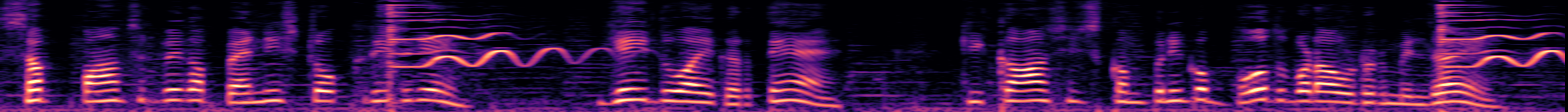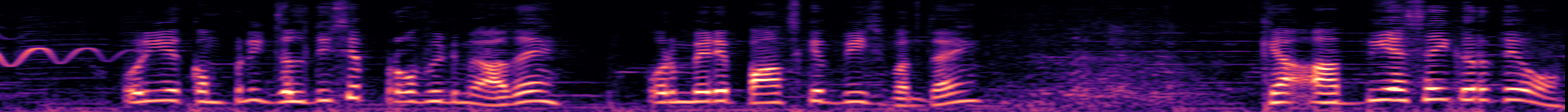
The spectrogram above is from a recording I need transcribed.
सब पाँच रुपए का पेनी स्टॉक खरीद के यही दुआई करते हैं कि काश इस कंपनी को बहुत बड़ा ऑर्डर मिल जाए और ये कंपनी जल्दी से प्रॉफिट में आ जाए और मेरे पाँच के बीस बन जाए। क्या आप भी ऐसा ही करते हो?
